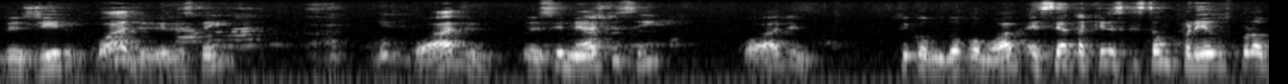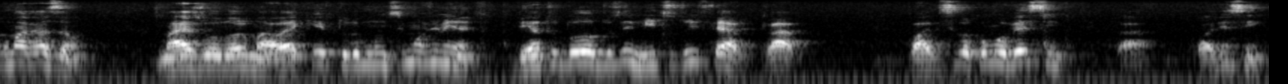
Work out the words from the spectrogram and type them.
Virgílio? Pode, eles têm. Pode, ele se mexe sim, pode, se locomove, exceto aqueles que estão presos por alguma razão. Mas o normal é que todo mundo se movimente, dentro do, dos limites do inferno, claro. Pode se locomover sim, tá? Pode sim.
